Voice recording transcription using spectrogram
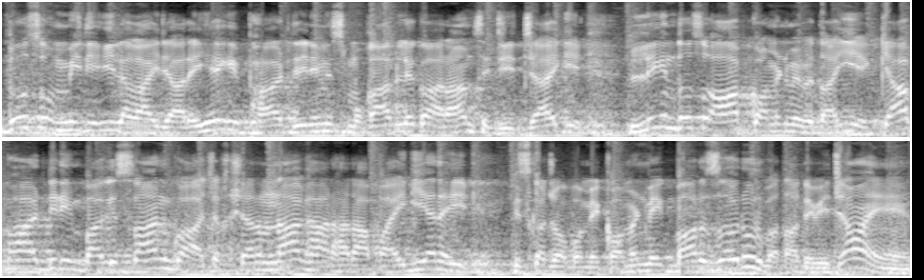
दोस्तों उम्मीद यही लगाई जा रही है कि भारतीय टीम इस मुकाबले को आराम से जीत जाएगी। लेकिन दोस्तों, आप कमेंट में बताइए, क्या भारतीय टीम पाकिस्तान को आज शर्मनाक हार हरा पाएगी या नहीं? इसका जवाब हमें कमेंट में एक बार ज़रूर बताते हुए जाएँ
